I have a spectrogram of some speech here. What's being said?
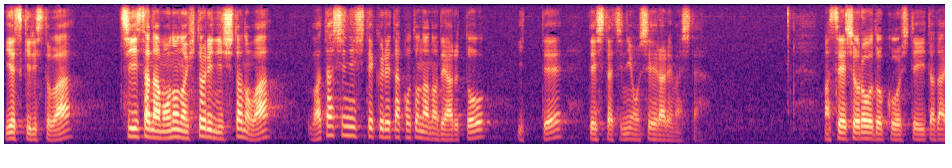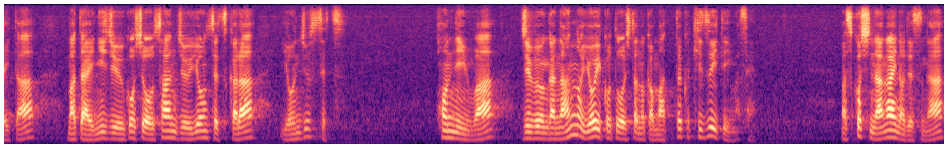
イエス・キリストは小さなものの一人にしたのは私にしてくれたことなのであると言って弟子たちに教えられました、まあ、聖書朗読をしていただいたマタイ25章34節から40節。本人は自分が何の良いことをしたのか全く気づいていません、まあ、少し長いのですが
